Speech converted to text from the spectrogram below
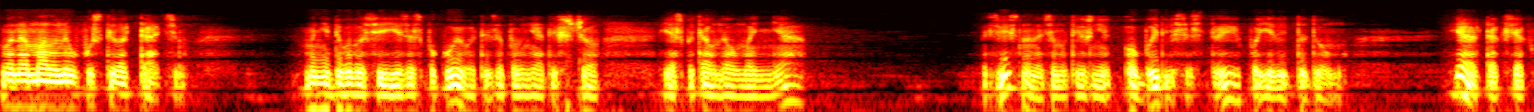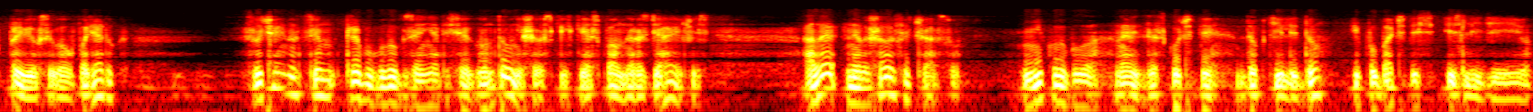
Вона мало не впустила тацю. Мені довелося її заспокоювати, запевняти, що я спитав навмання. Звісно, на цьому тижні обидві сестри поїдуть додому. Я так сяк привів себе в порядок. Звичайно, цим треба було б зайнятися ґрунтовніше, оскільки я спав не роздягаючись, але не лишалося часу. Ніколи було навіть заскочити до птілі до і побачитись із Лідією.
